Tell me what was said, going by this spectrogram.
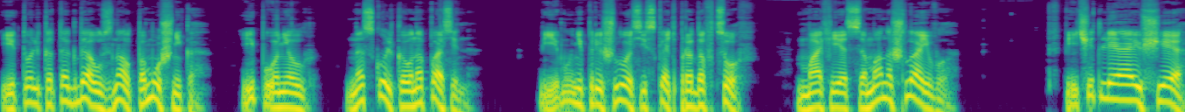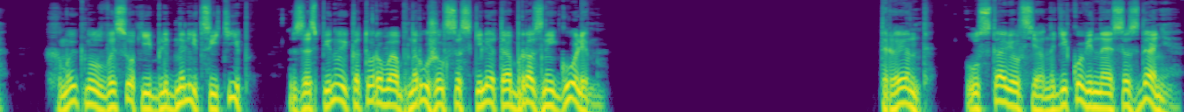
И только тогда узнал помощника и понял, насколько он опасен. Ему не пришлось искать продавцов. Мафия сама нашла его. «Впечатляюще!» — хмыкнул высокий бледнолицый тип, за спиной которого обнаружился скелетообразный голем. Трент уставился на диковинное создание,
